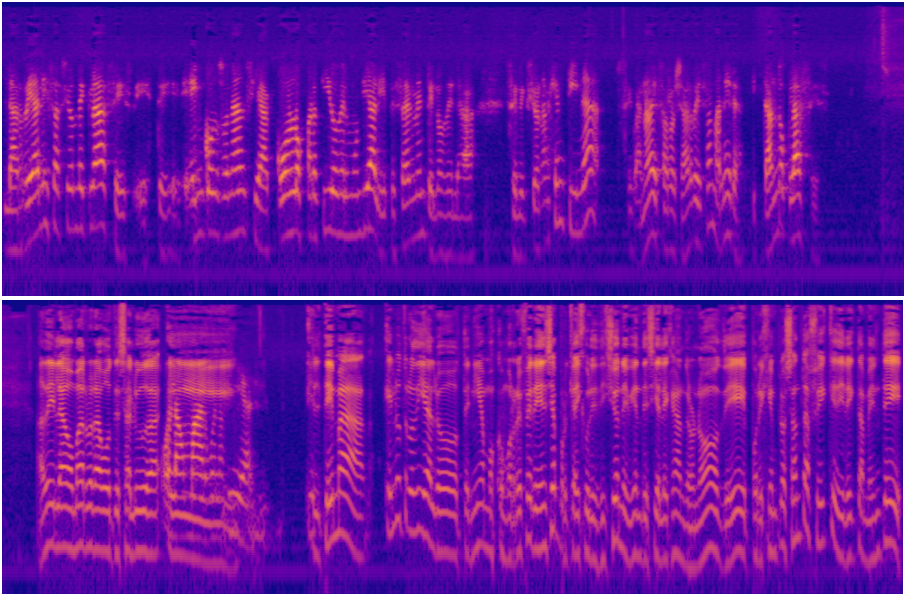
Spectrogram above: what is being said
la realización de clases este, en consonancia con los partidos del Mundial y especialmente los de la selección argentina, se van a desarrollar de esa manera, dictando clases. Adela, Omar Bravo te saluda. Hola Omar, buenos días. El tema, el otro día lo teníamos como referencia porque hay jurisdicciones, bien decía Alejandro, ¿no? De, por ejemplo, Santa Fe que directamente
